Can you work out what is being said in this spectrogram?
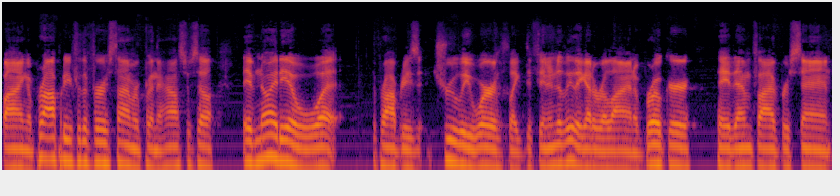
buying a property for the first time or putting their house for sale, they have no idea what the property is truly worth. Like definitively, they got to rely on a broker, pay them five percent,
